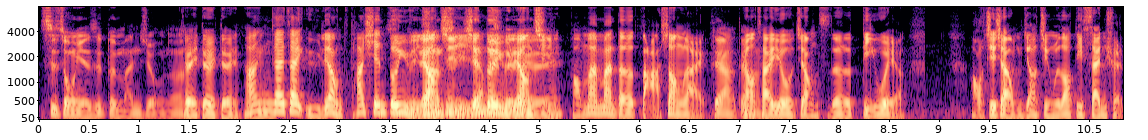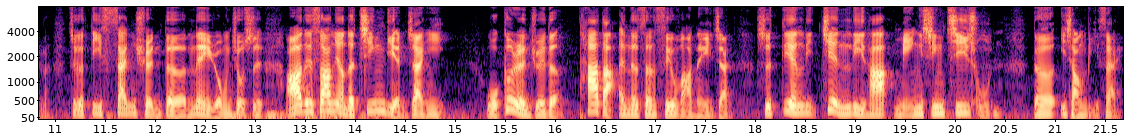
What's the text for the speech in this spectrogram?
次中也是蹲蛮久呢。对对对，他应该在雨量，他先蹲雨量级，先蹲雨量级，好，慢慢的打上来。对啊，然后才有这样子的地位啊。好，接下来我们就要进入到第三拳了。这个第三拳的内容就是阿德萨尼亚的经典战役。我个人觉得他打 Anderson Silva 那一战是建立建立他明星基础的一场比赛，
